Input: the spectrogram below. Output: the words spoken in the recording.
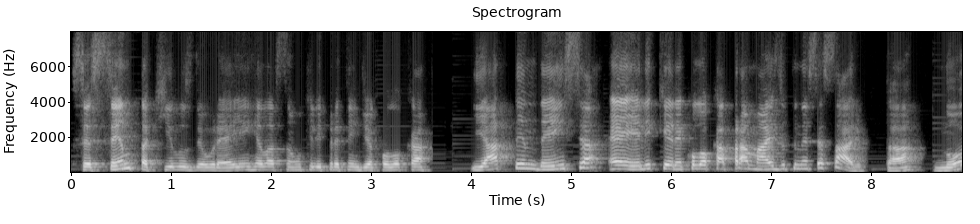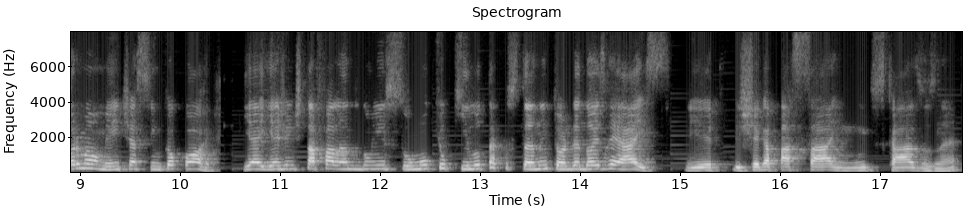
60 quilos de ureia em relação ao que ele pretendia colocar. E a tendência é ele querer colocar para mais do que necessário, tá? Normalmente é assim que ocorre. E aí a gente está falando de um insumo que o quilo está custando em torno de dois reais e, e chega a passar em muitos casos, né?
